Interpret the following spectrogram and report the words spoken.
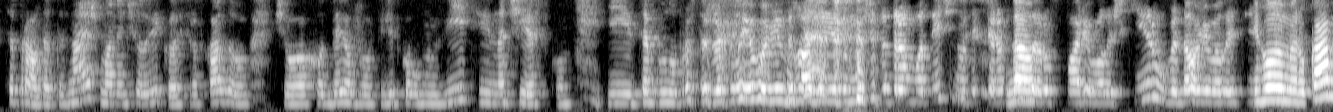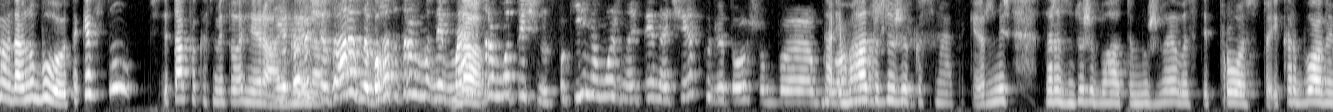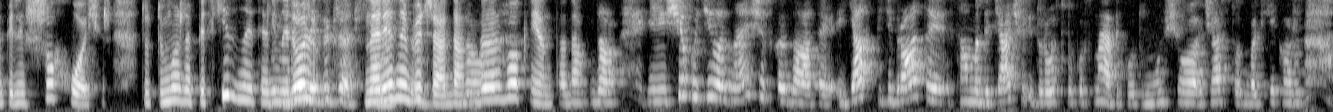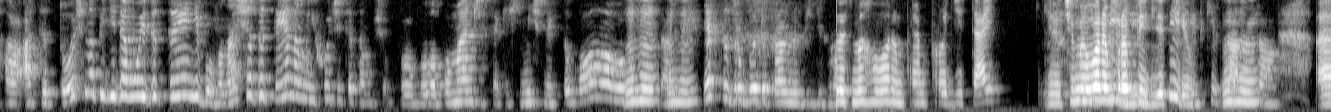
Це правда. Ти знаєш, в мене чоловік колись розказував, що ходив в підлітковому віці на чистку, і це було просто жахливо. Він згадує, тому що це травматично. От як ти розказувала, розпарювали шкіру, видавлювали ці голими руками, да, ну було таке ну, етапи косметології І разні. Я кажу, що зараз набагато травма... не менш Да. травматично. Спокійно можна йти на чистку для того, щоб е, була Да, і багато дуже косметики. Розумієш, зараз дуже багато можливостей просто і карбоновий пілінг, що хочеш. Тобто можна підхід знайти і на до різний бюджет. що на різний бюджет, да, Да. до клієнта, да. Да. І ще хотіла, знаєш, що сказати, як підібрати саме дитячу і дорослу косметику, тому що часто батьки кажуть, а це точно підійде моїй дитині, бо вона ще дитина, мені хочеться там, щоб було поменше всяких хімічних добавок. і Угу, так угу. Як це зробити правильно підібрати? Тобто ми говоримо прямо про дітей. Е, Чи ми ну, говоримо про підліт- підлітків? Підлітків, так, угу. так.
